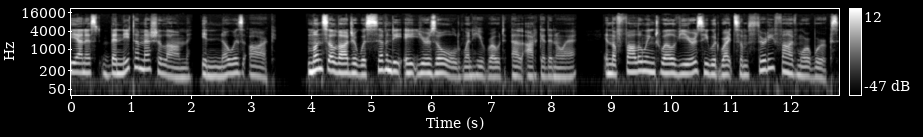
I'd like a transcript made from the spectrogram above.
Pianist Benita Meshulam in Noah's Ark. Montsalvatge was 78 years old when he wrote El Arca de Noé. In the following 12 years, he would write some 35 more works,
